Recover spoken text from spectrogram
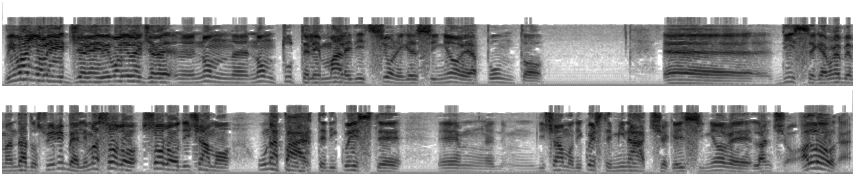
vi voglio leggere, vi voglio leggere eh, non, non, tutte le maledizioni che il Signore appunto eh, disse che avrebbe mandato sui ribelli, ma solo, solo diciamo, una parte di queste, ehm, diciamo, di queste minacce che il Signore lanciò. Allora,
